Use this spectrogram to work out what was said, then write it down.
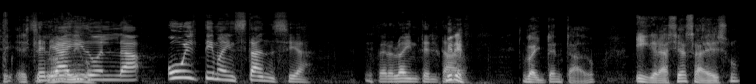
sí, es que se le ha ido en la última instancia, pero lo ha intentado. Mire, lo ha intentado y gracias a eso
